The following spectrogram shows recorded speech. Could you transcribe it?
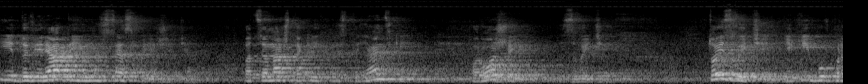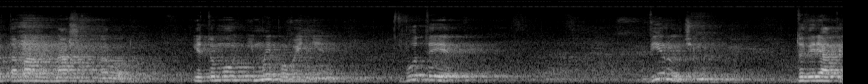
і довіряти йому все своє життя. Оце наш такий християнський, хороший звичай. Той звичай, який був притаманний нашому народу. І тому і ми повинні бути віруючими людьми, довіряти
